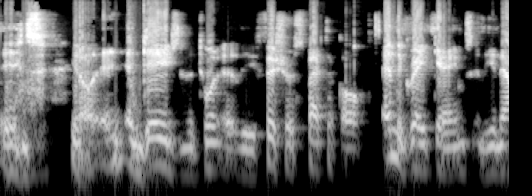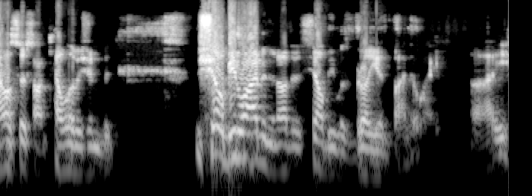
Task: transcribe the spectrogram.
is you know engaged in the, the Fischer spectacle and the great games and the analysis on television with Shelby Lyman and others. Shelby was brilliant, by the way. Uh, he,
